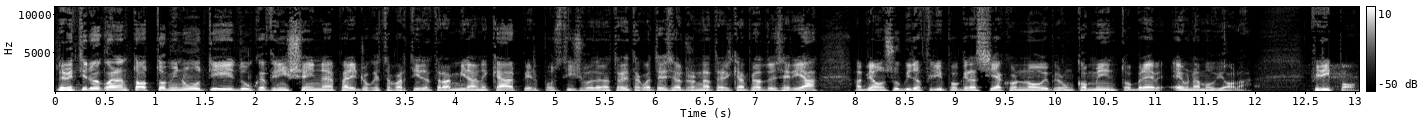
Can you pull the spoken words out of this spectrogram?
Le 22.48 minuti, dunque finisce in pareggio questa partita tra Milan e Carpi, il posticipo della 34esima giornata del campionato di Serie A. Abbiamo subito Filippo Grassia con noi per un commento breve e una moviola. Filippo.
